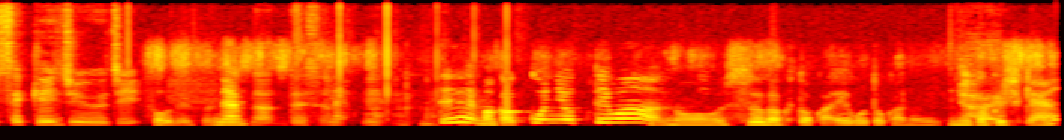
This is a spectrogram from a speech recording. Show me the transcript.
赤十字。そうですね。なんですね。で、まあ、学校によってはあの数学とか英語とかの入学試験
